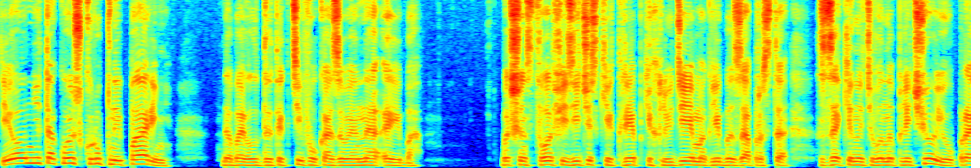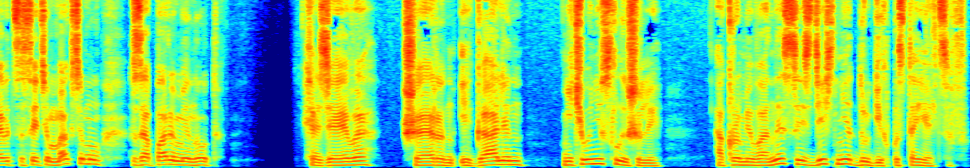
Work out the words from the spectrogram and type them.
И он не такой уж крупный парень», — добавил детектив, указывая на Эйба. Большинство физически крепких людей могли бы запросто закинуть его на плечо и управиться с этим максимум за пару минут. Хозяева Шерон и Галин, ничего не слышали, а кроме Ванессы здесь нет других постояльцев.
